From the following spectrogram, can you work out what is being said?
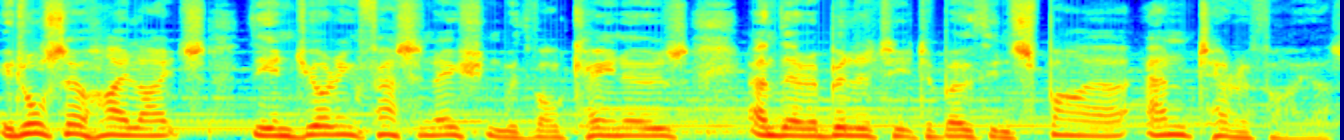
It also highlights the enduring fascination with volcanoes and their ability to both inspire and terrify us.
